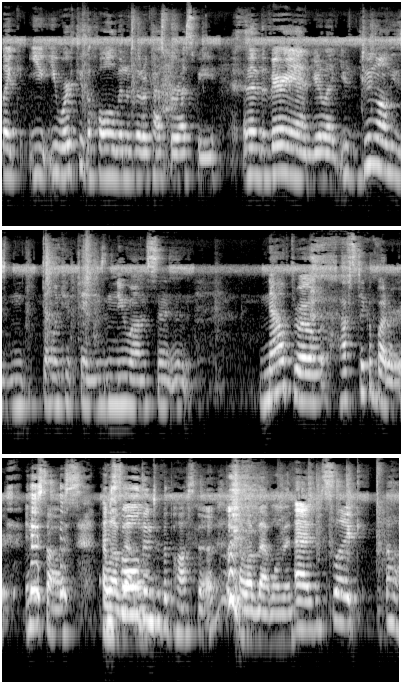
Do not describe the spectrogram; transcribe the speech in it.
like you you work through the whole Linda's Casper recipe, and then at the very end you're like you're doing all these delicate things, nuance, and now throw half stick of butter in the sauce and fold into the pasta, I love that woman. and it's like, ugh.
